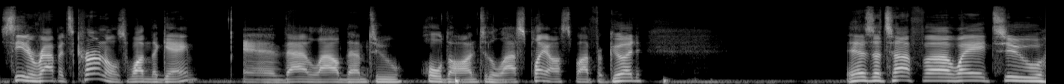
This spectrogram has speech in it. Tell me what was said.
Cedar Rapids Kernels won the game, and that allowed them to hold on to the last playoff spot for good. Was a tough uh, way to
